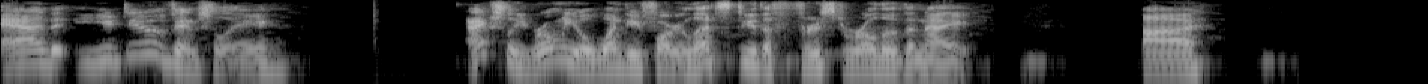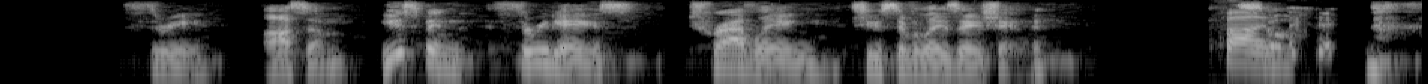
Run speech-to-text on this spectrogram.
and you do eventually. Actually, roll me a 1d4. Let's do the first roll of the night. Uh, three. Awesome. You spend three days traveling to civilization. Fun. So-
